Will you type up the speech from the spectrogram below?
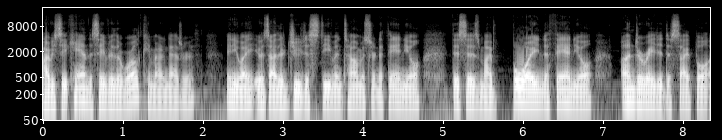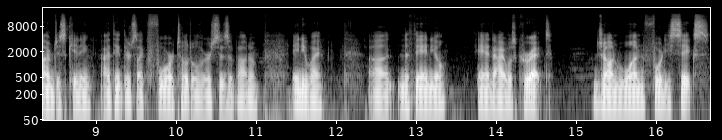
Obviously, it can. The Savior of the world came out of Nazareth. Anyway, it was either Judas, Stephen, Thomas, or Nathaniel. This is my boy, Nathaniel, underrated disciple. I'm just kidding. I think there's like four total verses about him. Anyway, uh, Nathaniel, and I was correct. John 1 46.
